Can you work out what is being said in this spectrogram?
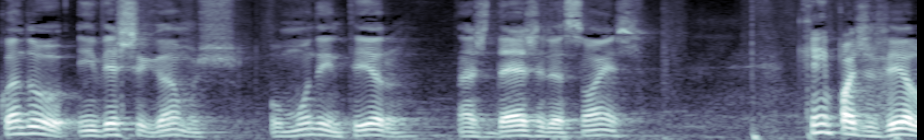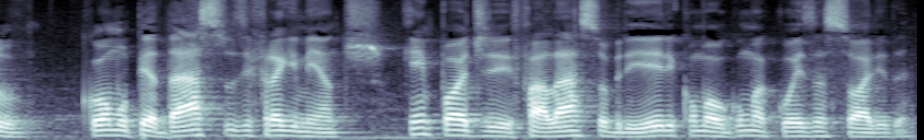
Quando investigamos o mundo inteiro nas dez direções, quem pode vê-lo como pedaços e fragmentos? Quem pode falar sobre ele como alguma coisa sólida?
